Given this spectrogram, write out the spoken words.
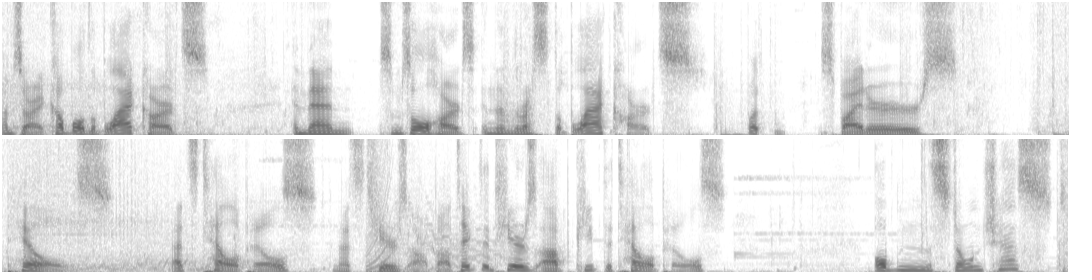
I'm sorry, a couple of the black hearts and then some soul hearts and then the rest of the black hearts. What? Spiders. Pills. That's telepills. And that's tears up. I'll take the tears up, keep the telepills. Open the stone chest.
